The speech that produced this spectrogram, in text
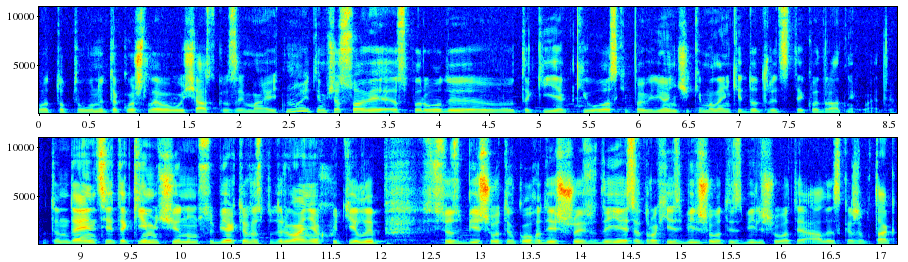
От, тобто вони також левову частку займають. Ну і тимчасові споруди, е, такі як кіоски, павільйончики маленькі, до 30 квадратних метрів. Тенденції таким чином. Суб'єкти господарювання хотіли б все збільшувати, в кого десь щось вдається, трохи збільшувати, збільшувати. Але, скажімо так,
